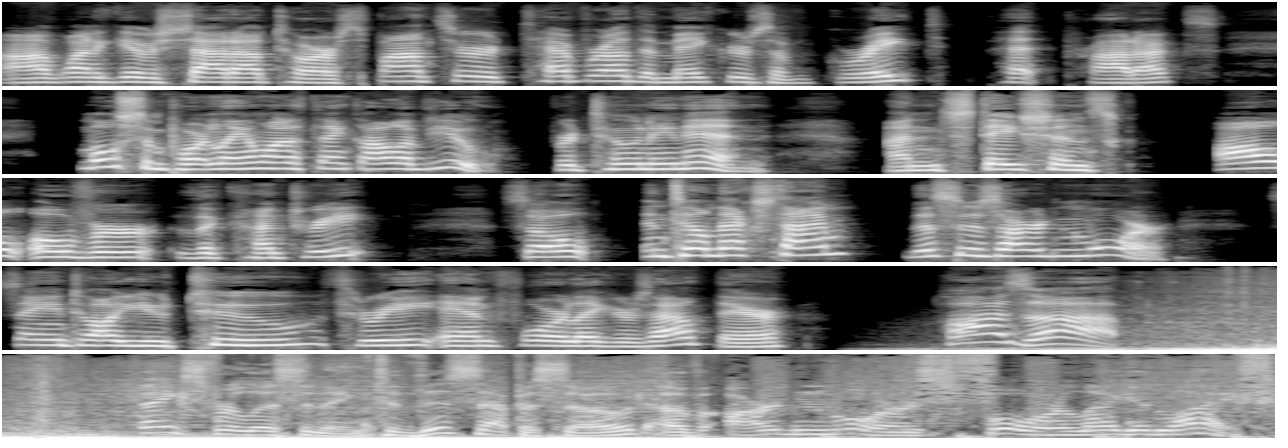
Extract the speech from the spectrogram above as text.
Uh, I want to give a shout out to our sponsor, Tevra, the makers of great pet products. Most importantly, I want to thank all of you for tuning in on stations all over the country. So until next time, this is Arden Moore saying to all you two, three, and four leggers out there, paws up. Thanks for listening to this episode of Arden Moore's Four Legged Life.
